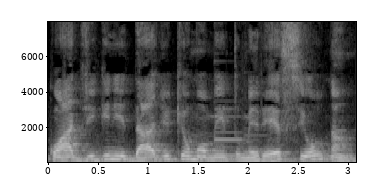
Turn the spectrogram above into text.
com a dignidade que o momento merece ou não.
